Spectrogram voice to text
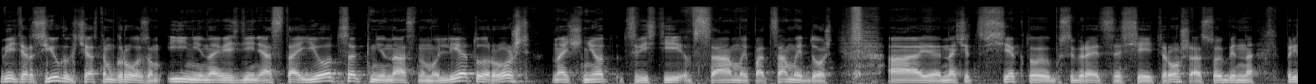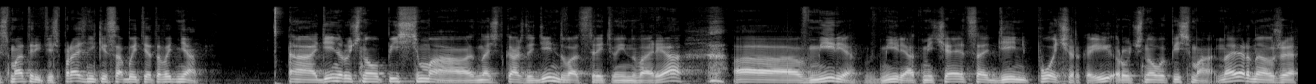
Ветер с юга к частым грозам. И не на весь день остается к ненастному лету. Рожь начнет цвести в самый, под самый дождь. А, значит, все, кто собирается сеять рожь, особенно присмотритесь. Праздники события этого дня – а, день ручного письма. Значит, каждый день, 23 января, а, в мире, в мире отмечается День почерка и ручного письма. Наверное, уже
